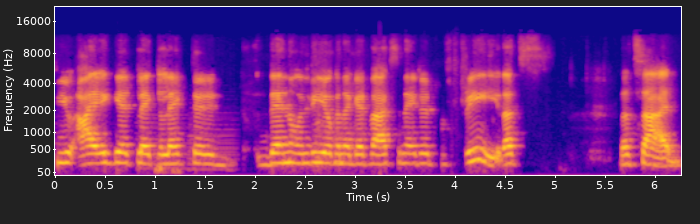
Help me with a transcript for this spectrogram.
you i get like elected then only you're gonna get vaccinated for free. That's that's sad.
